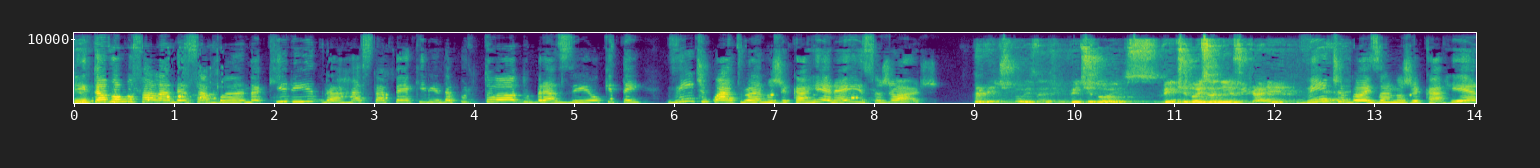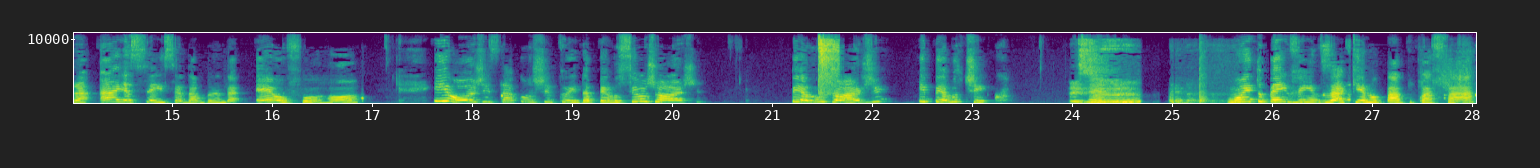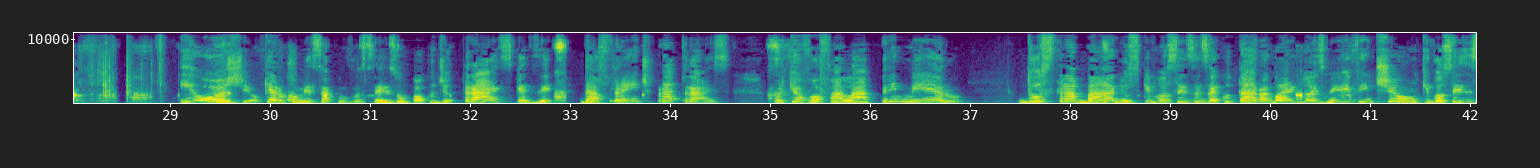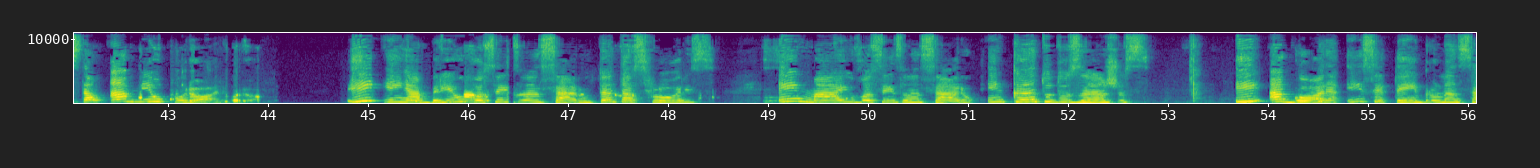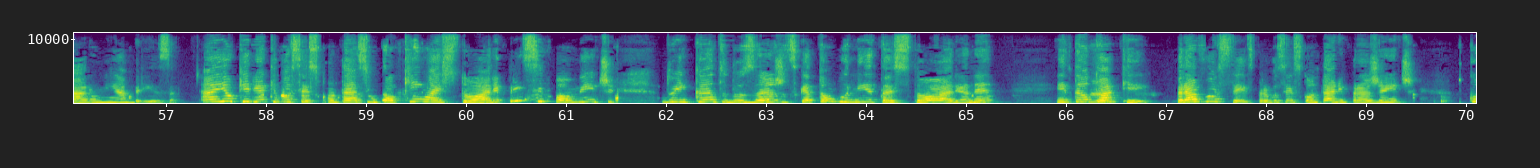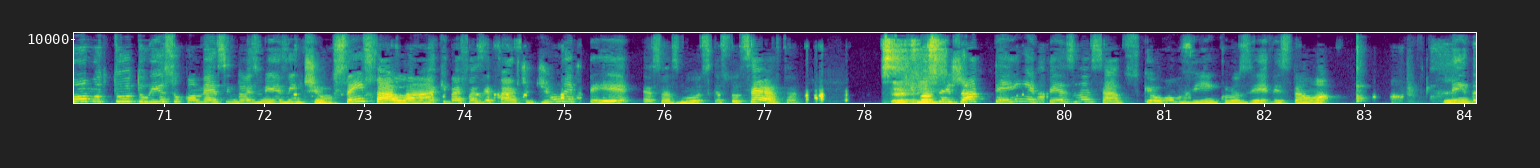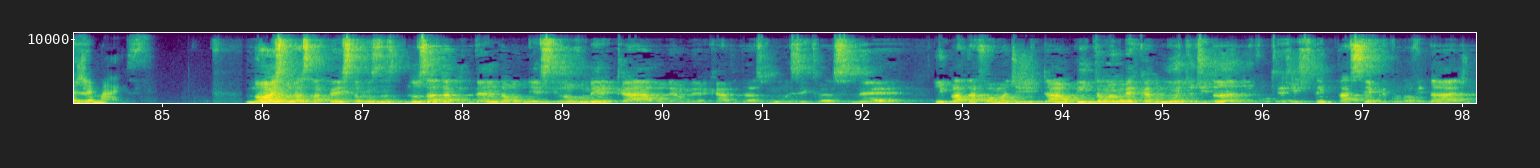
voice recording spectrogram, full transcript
Então vamos falar dessa banda querida, Rastapé, querida por todo o Brasil, que tem 24 anos de carreira, é isso, Jorge? 22, né? 22. 22 aninhos de carreira. 22 anos de carreira. A essência da banda é o forró. E hoje está constituída pelo seu Jorge, pelo Jorge e pelo Tico. É. Muito bem-vindos aqui no Papo com a Fá. E hoje eu quero começar com vocês um pouco de trás, quer dizer, da frente para trás. Porque eu vou falar primeiro dos trabalhos que vocês executaram agora em 2021, que vocês estão a mil por hora. E em abril vocês lançaram Tantas Flores. Em maio vocês lançaram Encanto dos Anjos. E agora, em setembro, lançaram Minha Brisa. Aí eu queria que vocês contassem um pouquinho a história, principalmente do Encanto dos Anjos, que é tão bonita a história, né? Então, estou aqui para vocês, para vocês contarem para a gente como tudo isso começa em 2021. Sem falar que vai fazer parte de um EP, essas músicas, estou certa? Certo. E que vocês já têm EPs lançados, que eu ouvi, inclusive, estão ó, lindas é. demais. Nós do Rastapé estamos nos adaptando a esse novo mercado, né? o mercado das músicas né? em plataforma digital. Então é um mercado muito dinâmico que a gente tem que estar sempre com novidade.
